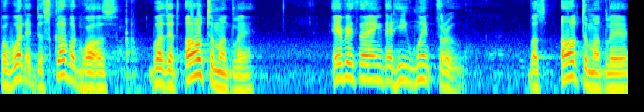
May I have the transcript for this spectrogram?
But what it discovered was, was that ultimately, everything that he went through was ultimately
